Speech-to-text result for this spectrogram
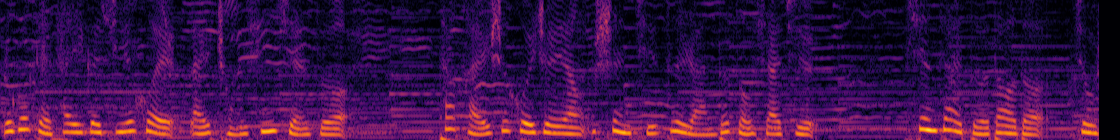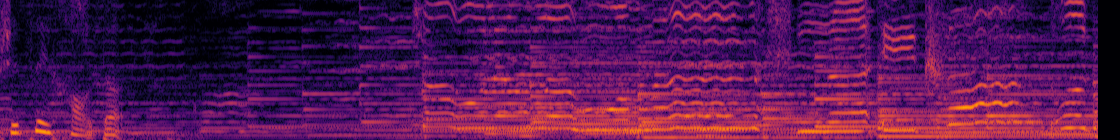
如果给她一个机会来重新选择。”他还是会这样顺其自然地走下去，现在得到的就是最好的。照亮了我们那一刻多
